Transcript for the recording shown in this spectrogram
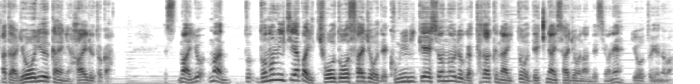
あとは猟友会に入るとか。まあよまあ、どどのみちやっぱり共同作業でコミュニケーション能力が高くないとできない作業なんですよね、漁というのは。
